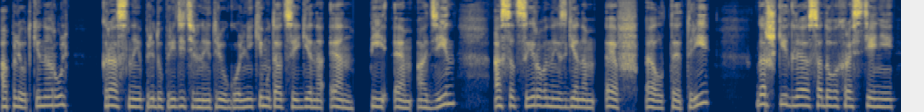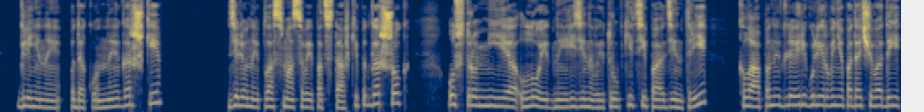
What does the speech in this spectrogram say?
оплетки на руль, красные предупредительные треугольники мутации гена NPM1, ассоциированные с геном FLT3, горшки для садовых растений, глиняные подоконные горшки – зеленые пластмассовые подставки под горшок, остромиелоидные резиновые трубки типа 1-3, клапаны для регулирования подачи воды,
